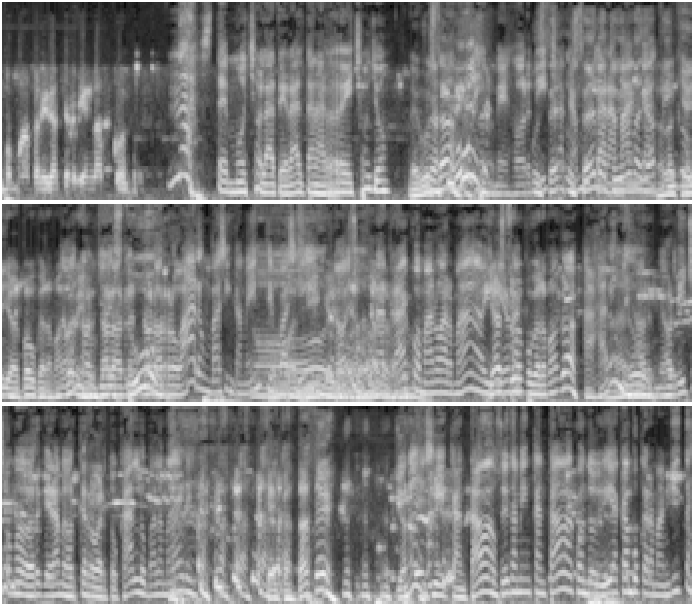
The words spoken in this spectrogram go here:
vamos a salir a hacer bien las cosas. No, este mucho lateral tan arrecho yo. ¿Le gusta? Uy, mejor dicho, Usted- acá en lo Bucaramanga. allá, ¿No lo Bucaramanga, No, no, no, lo, no lo robaron básicamente, No, fue así. no, No, no, eso fue un atraco no. a mano armada. ¿Ya estuvo en a- Bucaramanga? Claro, mejor, mejor dicho, mejor, que era mejor que Roberto Carlos, para la madre. ¿Que el cantante? Yo no sé si cantaba, usted también cantaba cuando vivía acá en Bucaramanguita.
